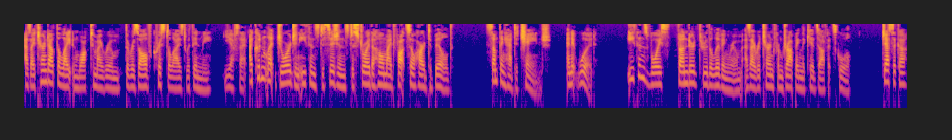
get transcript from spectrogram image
As I turned out the light and walked to my room, the resolve crystallized within me. Yes, that I couldn't let George and Ethan's decisions destroy the home I'd fought so hard to build. Something had to change, and it would. Ethan's voice thundered through the living room as I returned from dropping the kids off at school. Jessica,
